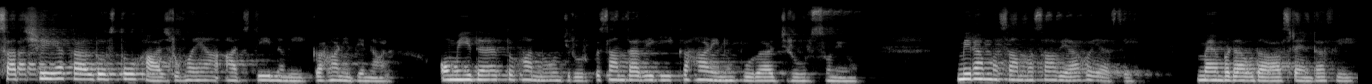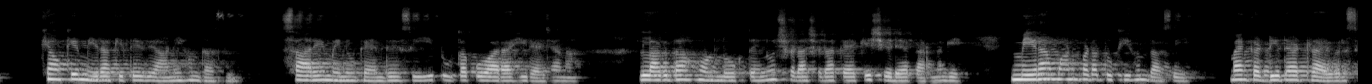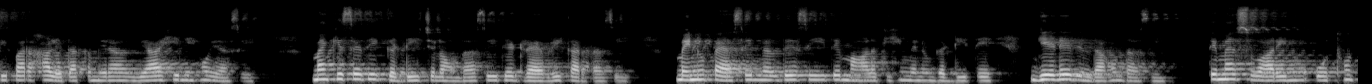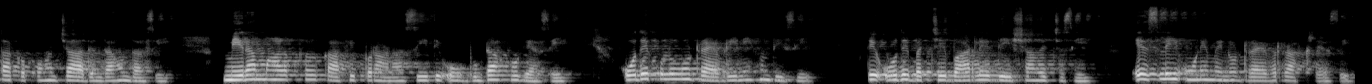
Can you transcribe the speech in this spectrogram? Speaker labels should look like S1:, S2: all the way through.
S1: ਸਤਿ ਸ਼੍ਰੀ ਅਕਾਲ ਦੋਸਤੋ, ਹਾਜ਼ਰ ਹੋਇਆ ਅੱਜ ਦੀ ਨਵੀਂ ਕਹਾਣੀ ਦੇ ਨਾਲ। ਉਮੀਦ ਹੈ ਤੁਹਾਨੂੰ ਜ਼ਰੂਰ ਪਸੰਦ ਆਵੇਗੀ। ਕਹਾਣੀ ਨੂੰ ਪੂਰਾ ਜ਼ਰੂਰ ਸੁਣਿਓ। ਮੇਰਾ ਮਸਾ ਮਸਾ ਵਿਆਹ ਹੋਇਆ ਸੀ। ਮੈਂ ਬੜਾ ਉਦਾਸ ਰਹਿੰਦਾ ਸੀ, ਕਿਉਂਕਿ ਮੇਰਾ ਕਿਤੇ ਵਿਆਹ ਨਹੀਂ ਹੁੰਦਾ ਸੀ। ਸਾਰੇ ਮੈਨੂੰ ਕਹਿੰਦੇ ਸੀ, ਤੂੰ ਤਾਂ ਕੁਆਰਾ ਹੀ ਰਹਿ ਜਾਣਾ। ਲੱਗਦਾ ਹੁਣ ਲੋਕ ਤੈਨੂੰ ਛੜਾ ਛੜਾ ਕਹਿ ਕੇ ਛੇੜਿਆ ਕਰਨਗੇ। ਮੇਰਾ ਮਨ ਬੜਾ ਦੁਖੀ ਹੁੰਦਾ ਸੀ। ਮੈਂ ਗੱਡੀ ਦਾ ਡਰਾਈਵਰ ਸੀ, ਪਰ ਹਾਲੇ ਤੱਕ ਮੇਰਾ ਵਿਆਹ ਹੀ ਨਹੀਂ ਹੋਇਆ ਸੀ। ਮੈਂ ਕਿਸੇ ਦੀ ਗੱਡੀ ਚਲਾਉਂਦਾ ਸੀ ਤੇ ਡਰਾਈਵਰੀ ਕਰਦਾ ਸੀ। ਮੈਨੂੰ ਪੈਸੇ ਮਿਲਦੇ ਸੀ ਤੇ ਮਾਲਕ ਹੀ ਮੈਨੂੰ ਗੱਡੀ ਤੇ ਗੇੜੇ ਦਿੰਦਾ ਹੁੰਦਾ ਸੀ ਤੇ ਮੈਂ ਸਵਾਰੀ ਨੂੰ ਉੱਥੋਂ ਤੱਕ ਪਹੁੰਚਾ ਦਿੰਦਾ ਹੁੰਦਾ ਸੀ। ਮੇਰਾ ਮਾਲਕ ਕਾਫੀ ਪੁਰਾਣਾ ਸੀ ਤੇ ਉਹ ਬੁੱਢਾ ਹੋ ਗਿਆ ਸੀ। ਉਹਦੇ ਕੋਲੋਂ ਡਰਾਈਵਰੀ ਨਹੀਂ ਹੁੰਦੀ ਸੀ ਤੇ ਉਹਦੇ ਬੱਚੇ ਬਾਹਰਲੇ ਦੇਸ਼ਾਂ ਵਿੱਚ ਸੀ। ਇਸ ਲਈ ਉਹਨੇ ਮੈਨੂੰ ਡਰਾਈਵਰ ਰੱਖ ਲਿਆ ਸੀ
